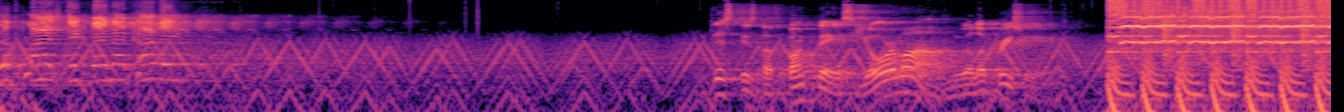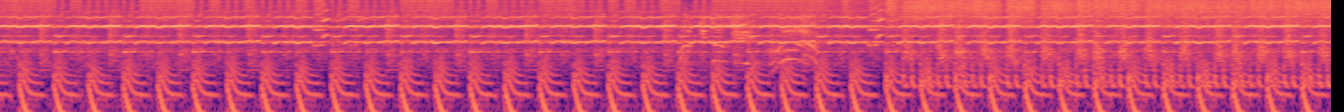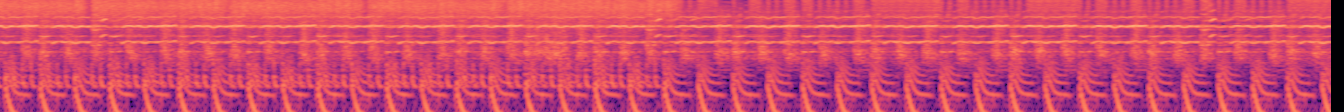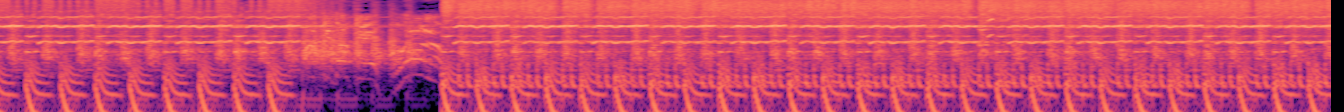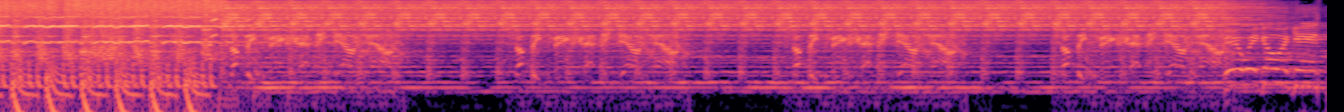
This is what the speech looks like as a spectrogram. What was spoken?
The plastic men are coming! This is the funk bass your mom will appreciate. Downtown. Something big happening downtown. Something big happening downtown. Here we go again.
